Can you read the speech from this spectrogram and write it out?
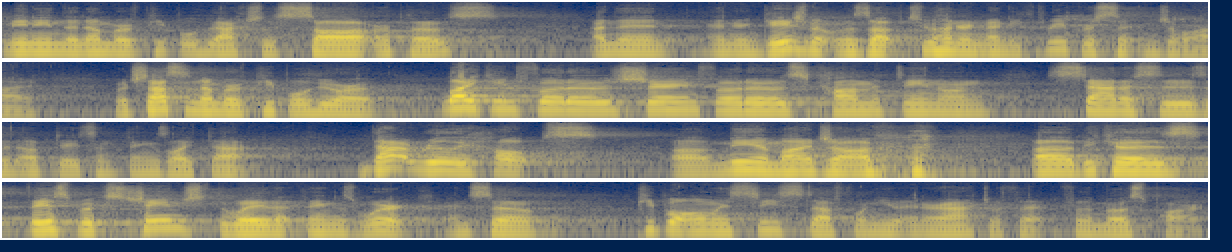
meaning the number of people who actually saw our posts. And then and engagement was up 293% in July, which that's the number of people who are liking photos, sharing photos, commenting on statuses and updates and things like that. That really helps uh, me and my job uh, because Facebook's changed the way that things work. And so people only see stuff when you interact with it for the most part.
